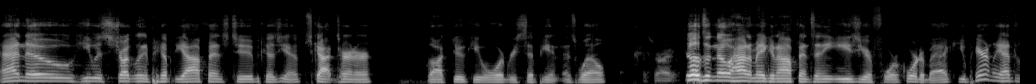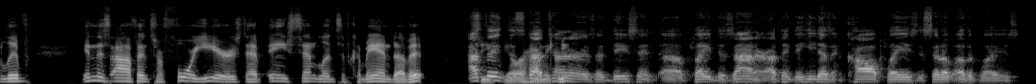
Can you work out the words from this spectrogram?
And I know he was struggling to pick up the offense too, because you know Scott Turner, Glock Dookie Award recipient as well That's right. doesn't know how to make an offense any easier for a quarterback. You apparently have to live in this offense for four years to have any semblance of command of it. I See think that Scott Heinicke. Turner is a decent uh, play designer. I think that he doesn't call plays to set up other plays.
